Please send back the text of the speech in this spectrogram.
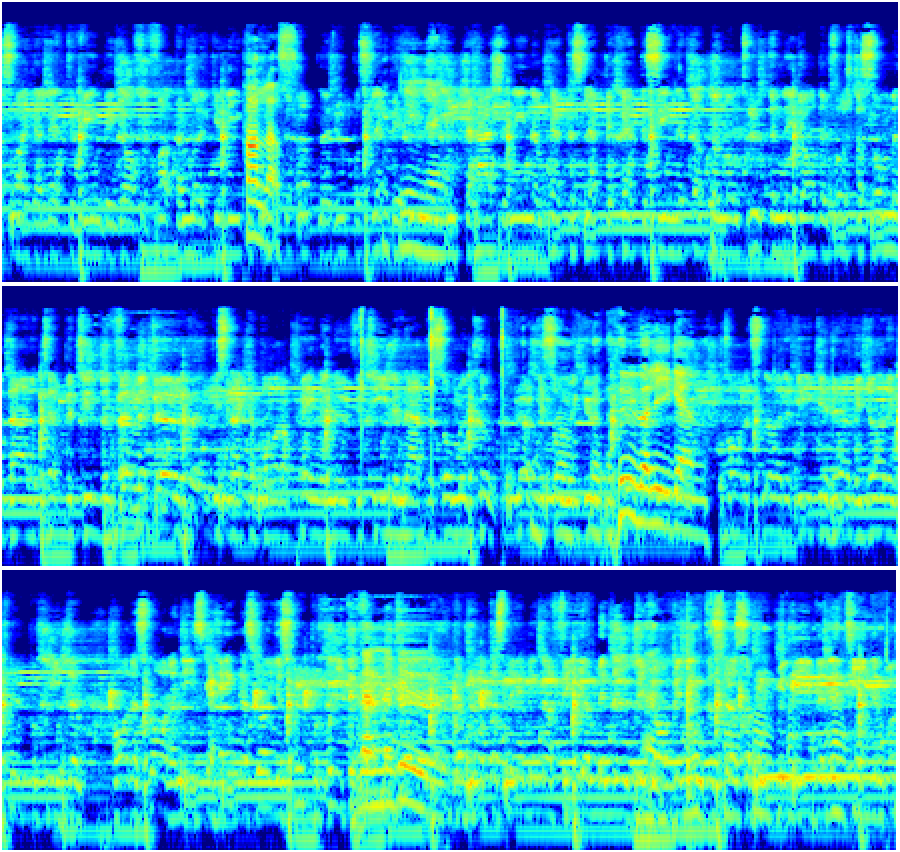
Frågan svajar lätt i vinden, jag författar mörker Pallas. Öppnar upp och släpper Vinner. Inte här sen innan Petter släppte sjätte sinnet Öppnar någon truten är jag den första som är där och täpper till den Vem är du? Vi snackar bara pengar nu för tiden äter som en kung Röker som en gud Huvaligen. Tar ett snöre, viker över, gör en knut på skiten Har en snara, ni ska hänga, ska ge slut på skiten Vem är du? Jag brottas med tiden på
